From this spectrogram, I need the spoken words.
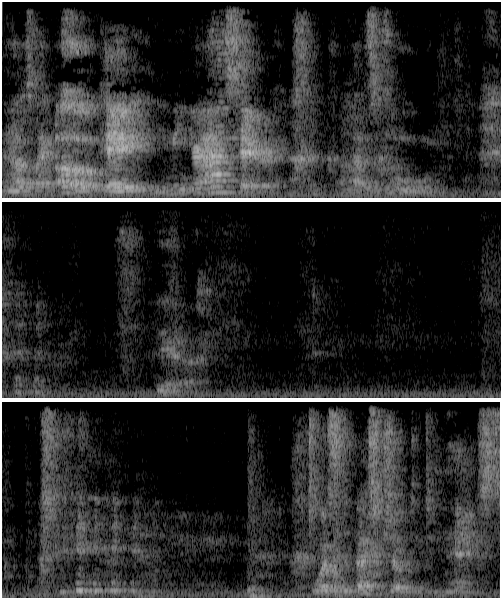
And I was like, oh, okay, you mean your ass hair. That's cool. Yeah. What's the best joke to do next?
